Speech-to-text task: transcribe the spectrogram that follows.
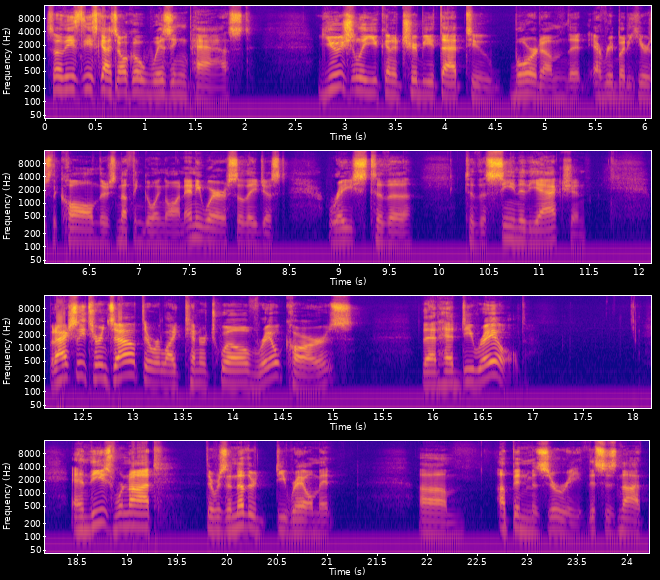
So these these guys all go whizzing past. Usually, you can attribute that to boredom that everybody hears the call and there's nothing going on anywhere, so they just race to the to the scene of the action. But actually, it turns out there were like 10 or 12 rail cars that had derailed. And these were not, there was another derailment um, up in Missouri. This is not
